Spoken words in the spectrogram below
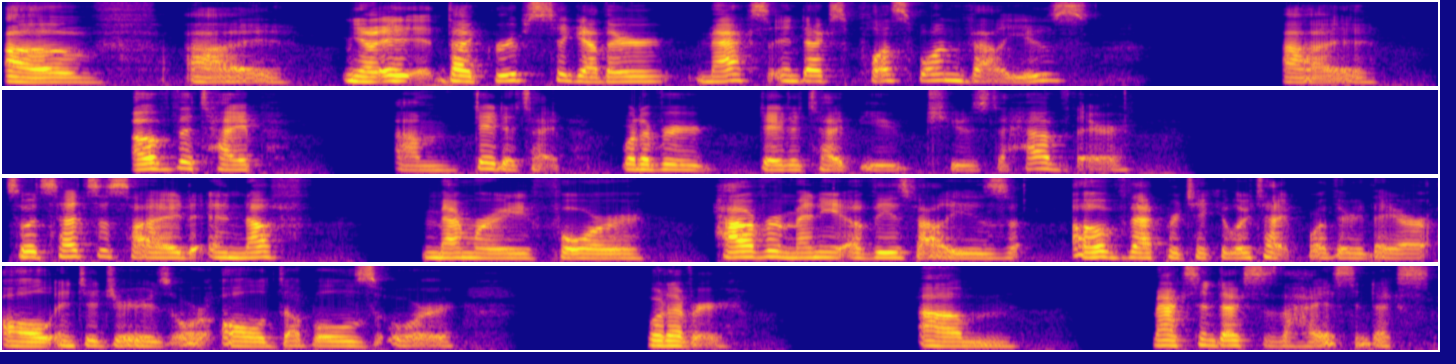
of uh, you know it, that groups together max index plus one values uh, of the type um, data type, whatever data type you choose to have there. So it sets aside enough memory for however many of these values of that particular type, whether they are all integers or all doubles or whatever. Um, max index is the highest index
